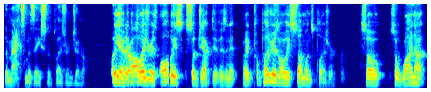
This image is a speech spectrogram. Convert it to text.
the maximization of pleasure in general. Well, yeah, but the pleasure is always subjective, isn't it? Right? Pleasure is always someone's pleasure. So so why not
